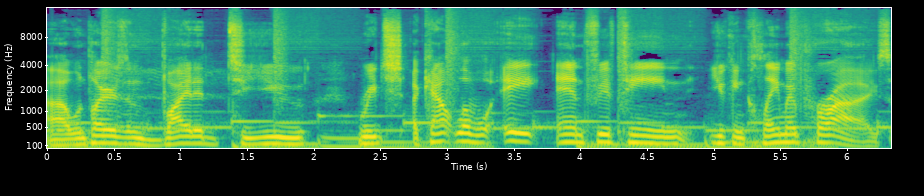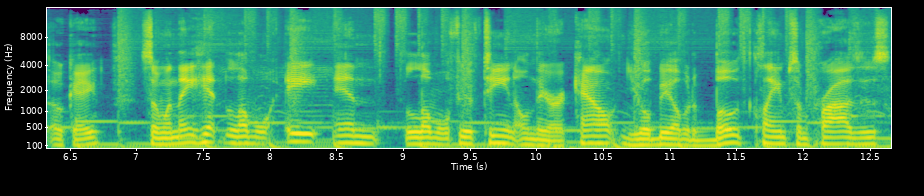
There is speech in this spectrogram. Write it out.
Uh, when players invited to you reach account level 8 and 15, you can claim a prize, okay? So when they hit level 8 and level 15 on their account, you'll be able to both claim some prizes.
